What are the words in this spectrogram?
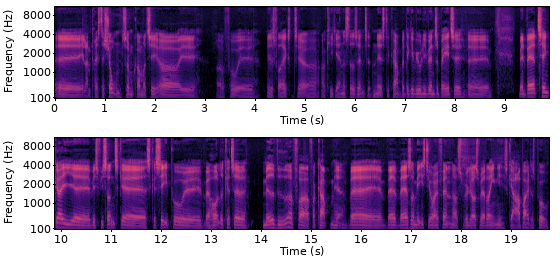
øh, eller en præstation, som kommer til at, øh, at få øh, Niels Frederiksen til at, at kigge andet sted hen til den næste kamp. Det kan vi jo lige vende tilbage til. Øh, men hvad tænker I, øh, hvis vi sådan skal, skal se på, øh, hvad holdet kan tage med videre fra, fra kampen her? Hvad, hvad, hvad er så mest i øjefaldene, og selvfølgelig også, hvad der egentlig skal arbejdes på?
